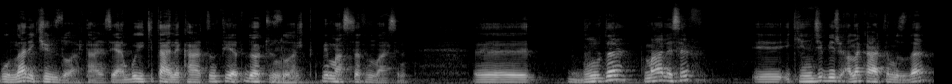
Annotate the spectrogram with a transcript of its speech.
Bunlar 200 dolar tanesi. Yani bu iki tane kartın fiyatı 400 dolar. Bir masrafın var senin. Ee, burada maalesef e, ikinci bir anakartımızda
